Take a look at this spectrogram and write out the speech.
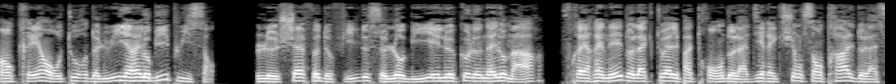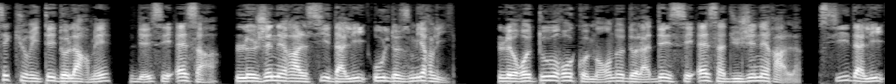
en créant autour de lui un lobby puissant. Le chef de file de ce lobby est le colonel Omar, frère aîné de l'actuel patron de la Direction centrale de la sécurité de l'armée, DCSA, le général Sid Ali. Le retour aux commandes de la DCSA du général, Sid Ali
